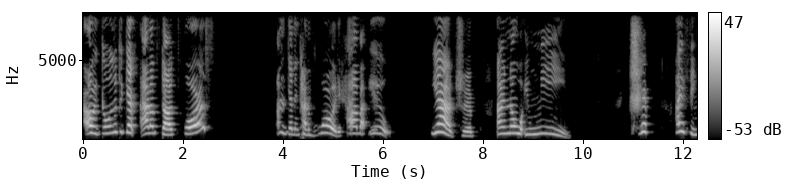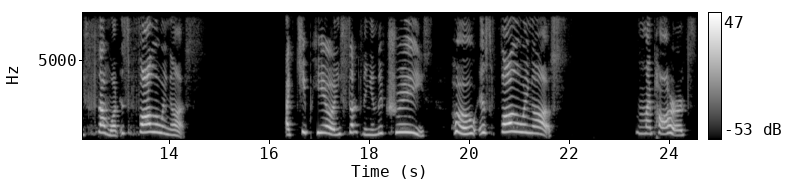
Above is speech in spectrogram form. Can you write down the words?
are we going to get out of Dog Forest? I'm getting kind of worried. How about you? Yeah, Chip. I know what you mean. Chip, I think someone is following us. I keep hearing something in the trees. Who is following us? My paw hurts.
